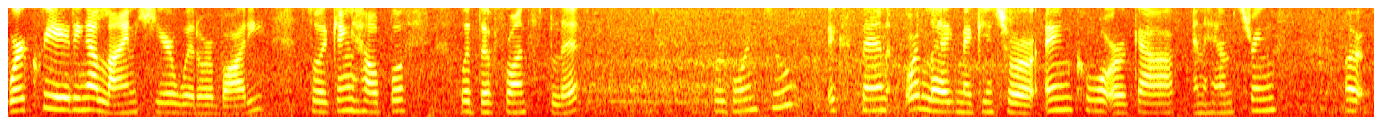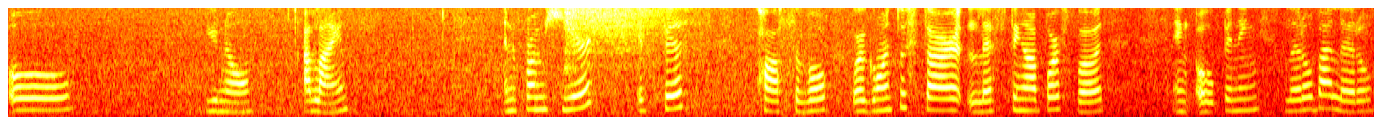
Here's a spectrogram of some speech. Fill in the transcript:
we're creating a line here with our body so it can help us with the front split. We're going to extend our leg, making sure our ankle, our calf, and hamstrings are all, you know, aligned. And from here, if it's possible, we're going to start lifting up our foot and opening little by little.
